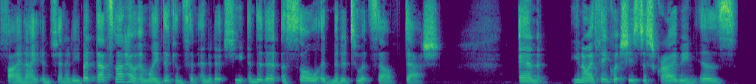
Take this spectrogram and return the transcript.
finite infinity, but that's not how Emily Dickinson ended it. She ended it a soul admitted to itself dash. And you know, I think what she's describing is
